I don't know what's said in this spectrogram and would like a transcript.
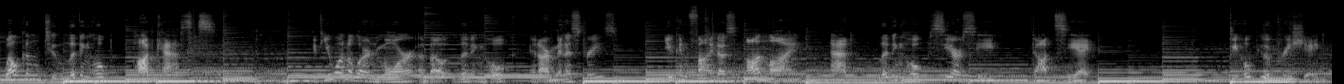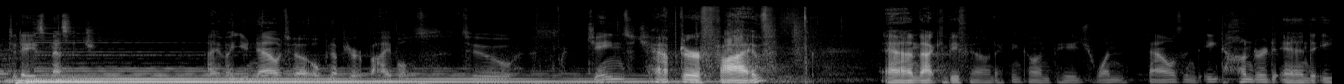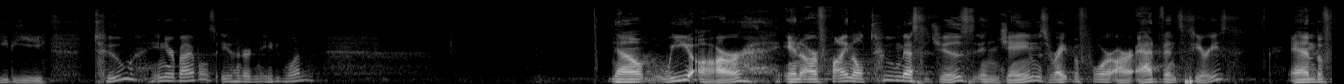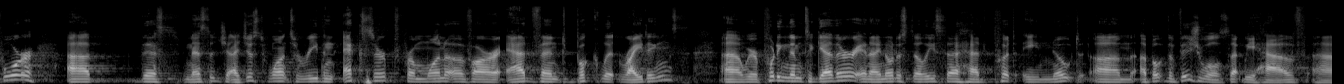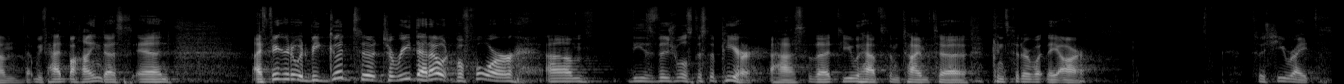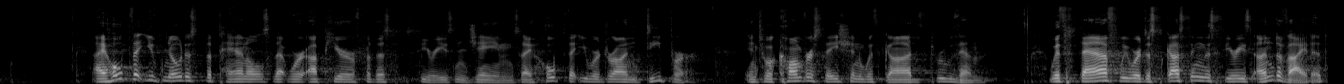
Welcome to Living Hope Podcasts. If you want to learn more about Living Hope and our ministries, you can find us online at livinghopecrc.ca. We hope you appreciate today's message. I invite you now to open up your Bibles to James chapter 5. And that can be found, I think, on page 1882 in your Bibles, 881. Now, we are in our final two messages in James right before our Advent series. And before uh, this message, I just want to read an excerpt from one of our Advent booklet writings. Uh, we were putting them together, and I noticed Elisa had put a note um, about the visuals that we have, um, that we've had behind us. And I figured it would be good to, to read that out before um, these visuals disappear uh, so that you have some time to consider what they are. So she writes I hope that you've noticed the panels that were up here for this series in James. I hope that you were drawn deeper into a conversation with God through them. With staff, we were discussing the series Undivided,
